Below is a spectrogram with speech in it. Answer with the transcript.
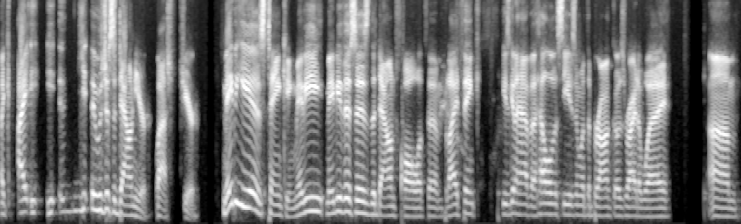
like I he, it was just a down year last year. Maybe he is tanking. Maybe maybe this is the downfall of him, but I think he's going to have a hell of a season with the Broncos right away. Um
